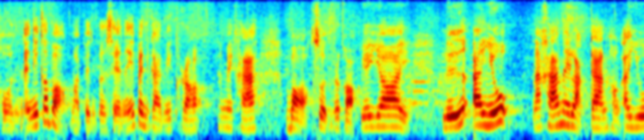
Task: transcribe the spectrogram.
คน อันนี้ก็บอกมาเป็นเปอร์เซ็นต์อันนี้เป็นการวิเคราะห์ใช่ไหมคะ บอกส่วนประกอบย่อยๆ หรืออายุนะคะในหลักการของอายุ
